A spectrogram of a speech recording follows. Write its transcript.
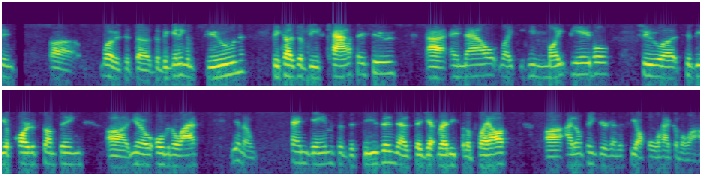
since what was it the the beginning of June because of these calf issues, and now like he might be able to to be a part of something, you know, over the last you know ten games of the season as they get ready for the playoffs. Uh, I don't think you're going to see a whole heck of a lot.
